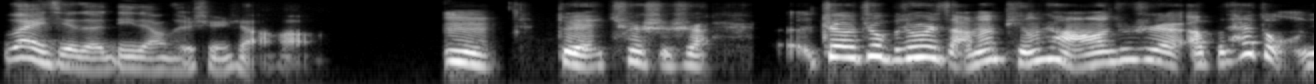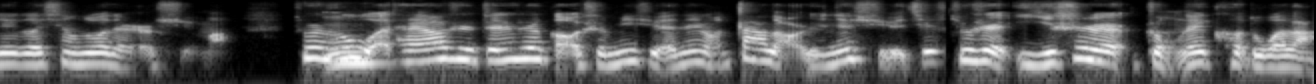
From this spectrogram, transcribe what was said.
外界的力量的身上哈。嗯，对，确实是。呃，这这不就是咱们平常就是呃不太懂这个星座的人许吗？就是如果他要是真是搞神秘学那种大佬，人家许其实就是仪式种类可多了。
